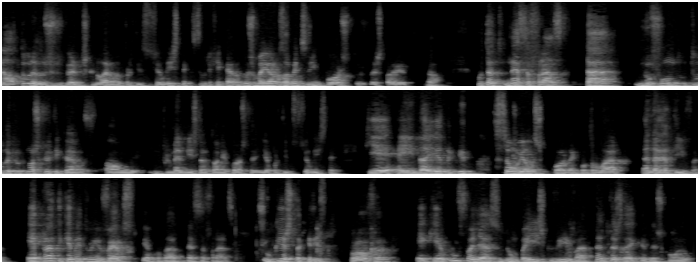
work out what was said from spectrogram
na altura dos governos que não eram do Partido Socialista que se verificaram dos maiores aumentos de impostos da história de Portugal. Portanto, nessa frase está, no fundo, tudo aquilo que nós criticamos ao Primeiro-Ministro António Costa e ao Partido Socialista que é a ideia de que são eles que podem controlar a narrativa. É praticamente o inverso que é verdade dessa frase. O que esta crise prova é que é o falhanço de um país que vive há tantas décadas com,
